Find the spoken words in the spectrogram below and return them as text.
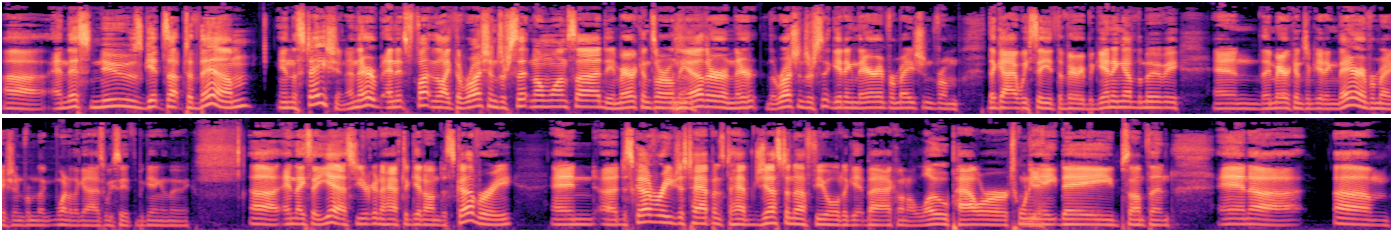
Uh, and this news gets up to them in the station and they're and it's fun like the russians are sitting on one side the americans are on the other and they're the russians are getting their information from the guy we see at the very beginning of the movie and the americans are getting their information from the, one of the guys we see at the beginning of the movie. Uh, and they say yes you're going to have to get on discovery and uh, discovery just happens to have just enough fuel to get back on a low power 28 day something. And uh um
